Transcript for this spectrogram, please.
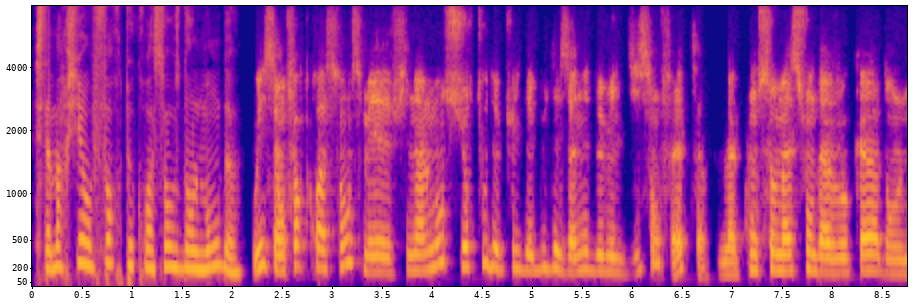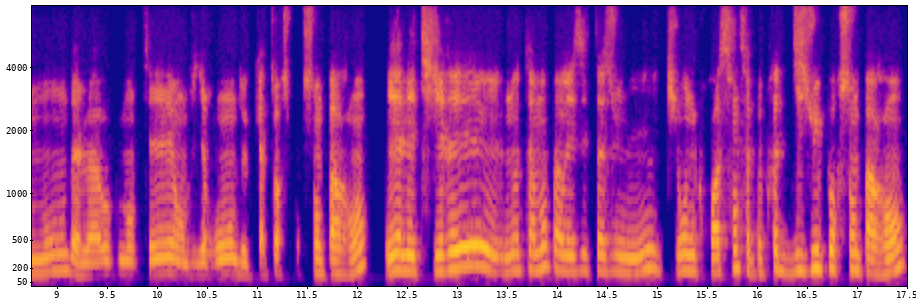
C'est un marché en forte croissance dans le monde? Oui, c'est en forte croissance, mais finalement, surtout depuis le début des années 2010, en fait. La consommation d'avocats dans le monde, elle a augmenté environ de 14% par an et elle est tirée notamment par les États-Unis qui ont une croissance à peu près de 18% par an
